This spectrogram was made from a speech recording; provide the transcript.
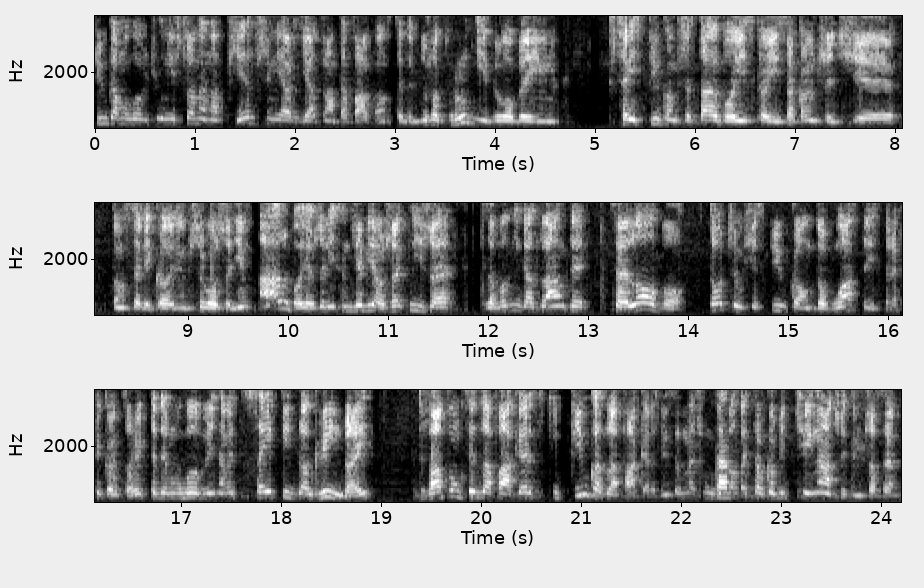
piłka mogła być umieszczona na pierwszym yardzie Atlanta Falcons, wtedy dużo trudniej byłoby im przejść z piłką przez całe boisko i zakończyć e, tą serię kolejnym przyłożeniem, albo jeżeli sędziowie orzekli, że zawodnik Atlanty celowo wtoczył się z piłką do własnej strefy końcowej, wtedy mogłoby być nawet safety dla Green Bay, dwa punkty dla Packers i piłka dla Packers, więc ten mecz mógł Tak. wyglądać całkowicie inaczej. Tymczasem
